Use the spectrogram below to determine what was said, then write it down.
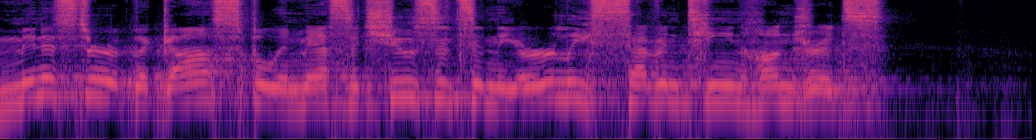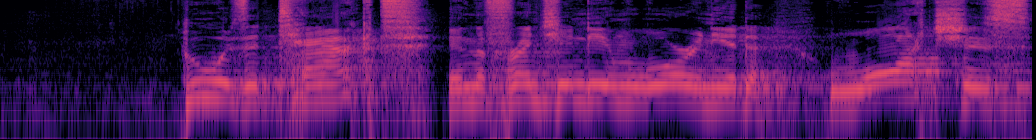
minister of the gospel in Massachusetts in the early 1700s who was attacked in the French Indian War, and he had to watch his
